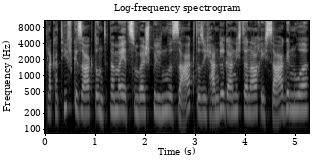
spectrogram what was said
plakativ gesagt. Und wenn man jetzt zum Beispiel nur sagt, also ich handle gar nicht danach, ich sage nur,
